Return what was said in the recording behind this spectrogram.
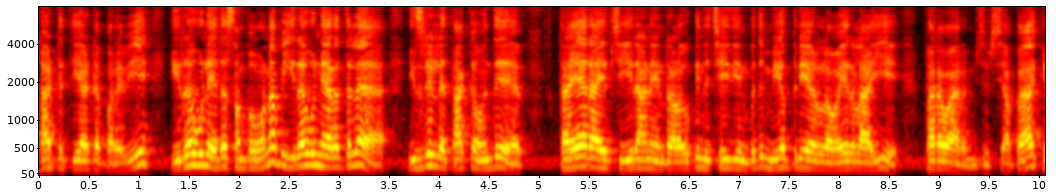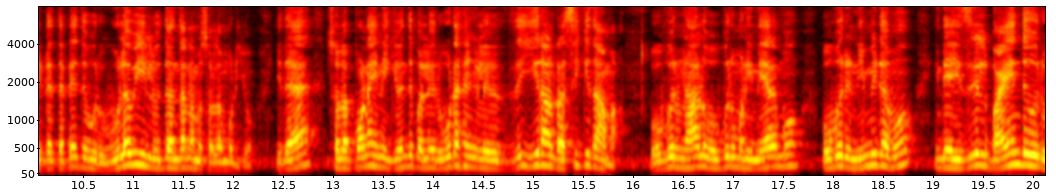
காட்டு தீயாட்ட பரவி இரவில் எதை சம்பவம்னா அப்போ இரவு நேரத்தில் இஸ்ரேலில் தாக்க வந்து தயாராயிருச்சு ஈரான் என்ற அளவுக்கு இந்த செய்தி என்பது மிகப்பெரிய வைரலாகி பரவ ஆரம்பிச்சிருச்சு. அப்போ கிட்டத்தட்ட இது ஒரு உளவியல் யுத்தம் தான் நம்ம சொல்ல முடியும். இதை சொல்லப்போனால் இன்னைக்கு வந்து பல்வேறு ஊடகங்கள் இருந்து ஈரான் ரசிக்குதாமா? ஒவ்வொரு நாளும் ஒவ்வொரு மணி நேரமும் ஒவ்வொரு நிமிடமும் இந்த இஸ்ரேல் பயந்த ஒரு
